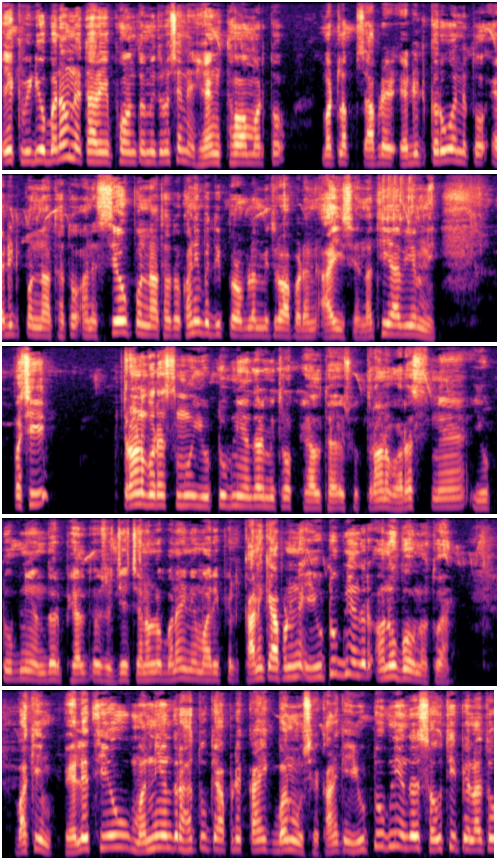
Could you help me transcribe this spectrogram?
એક વીડિયો બનાવું ને ત્યારે એ ફોન તો મિત્રો છે ને હેંગ થવા મળતો. મતલબ આપણે એડિટ કરવું હોય ને તો એડિટ પણ ના થતો અને સેવ પણ ના થતો. ઘણી બધી પ્રોબ્લેમ મિત્રો આપણને આવી છે. નથી આવી એમની. પછી ત્રણ વર્ષ હું યુટ્યુબની અંદર મિત્રો ફેલ થયો છું. ત્રણ વર્ષ મેં યુટ્યુબની અંદર ફેલ થયો છું. જે ચેનલો બનાવીને મારી ફેલ કારણ કે આપણને યુટ્યુબની અંદર અનુભવ નહોતો એમ. બાકી પહેલેથી એવું મનની અંદર હતું કે આપણે કાંઈક બનવું છે. કારણ કે યુટ્યુબની અંદર સૌથી પહેલાં તો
